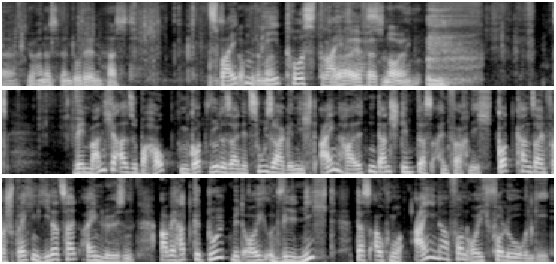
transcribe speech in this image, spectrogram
Äh, Johannes, wenn du den hast. 2. Petrus 3, 3 Vers, Vers 9. 9. Wenn manche also behaupten, Gott würde seine Zusage nicht einhalten, dann stimmt das einfach nicht. Gott kann sein Versprechen jederzeit einlösen. Aber er hat Geduld mit euch und will nicht, dass auch nur einer von euch verloren geht.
